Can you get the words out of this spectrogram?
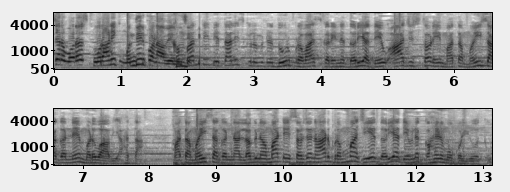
હજાર વર્ષ પૌરાણિક મંદિર પણ આવેલું છે. ખંભાતથી બેતાલીસ કિલોમીટર દૂર પ્રવાસ કરીને દરિયાદેવ આ જ સ્થળે માતા મહીસાગરને મળવા આવ્યા હતા. માતા મહીસાગરના લગ્ન માટે સર્જનહાર બ્રહ્માજીએ દરિયાદેવને કહેણ મોકલ્યું હતું.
